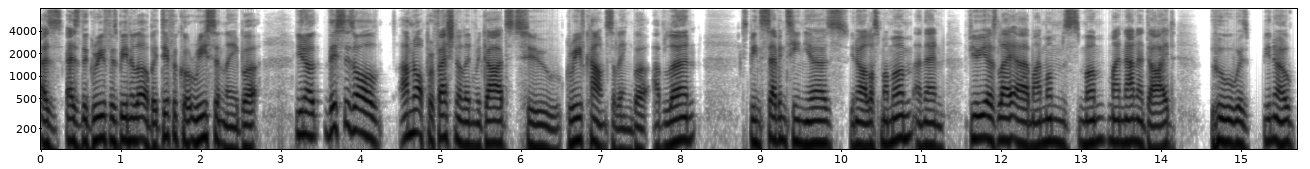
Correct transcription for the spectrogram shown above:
as as the grief has been a little bit difficult recently. But you know, this is all. I'm not professional in regards to grief counselling, but I've learned. It's been 17 years. You know, I lost my mum, and then a few years later, my mum's mum, my nana, died, who was, you know,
